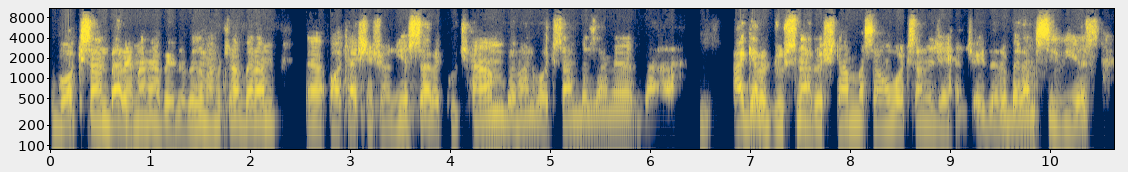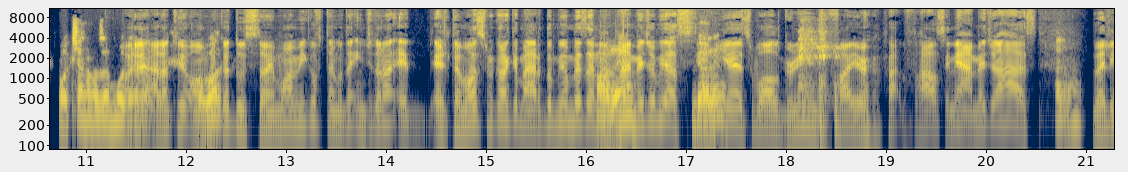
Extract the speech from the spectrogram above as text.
واکسن برای من available من می‌تونم برم آتش نشانی سر کوچم به من واکسن بزنه و اگر دوست نداشتم مثلا اون واکسن جهان جایی داره برم CVS واکسن مثلا مدرنا رو الان توی آمریکا دوستای ما هم می‌گفتن گفتن اینجا دارن التماس می‌کنن که مردم بیان بزنن. آره. همه جا بیا CVS Walgreens fire house یعنی همه جا هست. آره. ولی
